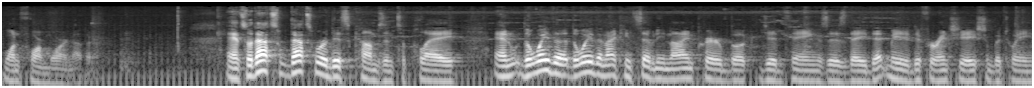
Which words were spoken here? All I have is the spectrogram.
One form or another. And so that's, that's where this comes into play. And the way the, the way the 1979 prayer book did things is they made a differentiation between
